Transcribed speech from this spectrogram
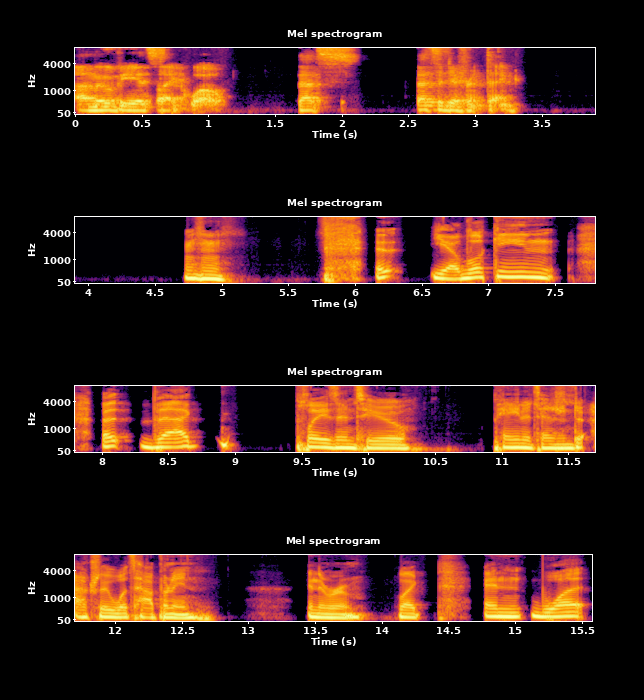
a movie, it's like whoa, that's that's a different thing. Mm-hmm. yeah, looking uh, that plays into paying attention to actually what's happening in the room, like, and what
